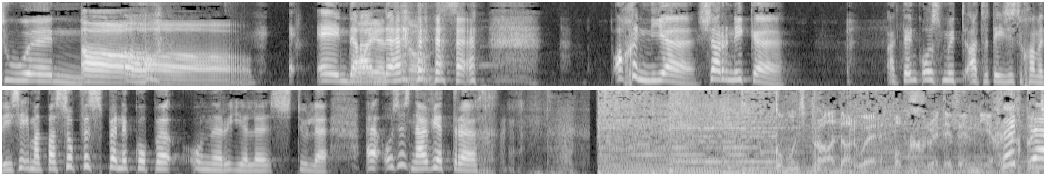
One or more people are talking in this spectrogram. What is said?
toon Oh. en dan eh. Ag nee, Sharnike. Ek dink ons moet advertensies toe gaan want hier sê iemand pas op vir spinnekoppe onder julle stoele. Uh, ons is nou weer terug. Kom ons praat daaroor op Groot FM 90.5. Goed, uh,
